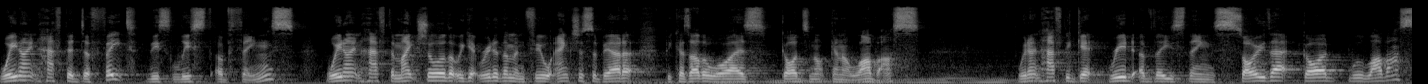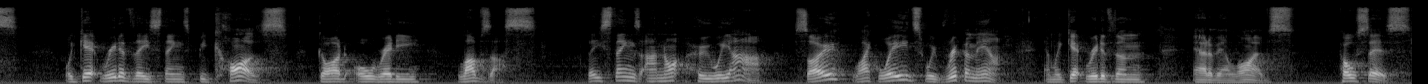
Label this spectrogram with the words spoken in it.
we don't have to defeat this list of things. We don't have to make sure that we get rid of them and feel anxious about it because otherwise God's not going to love us. We don't have to get rid of these things so that God will love us. We get rid of these things because God already loves us. These things are not who we are. So, like weeds, we rip them out and we get rid of them out of our lives. Paul says,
